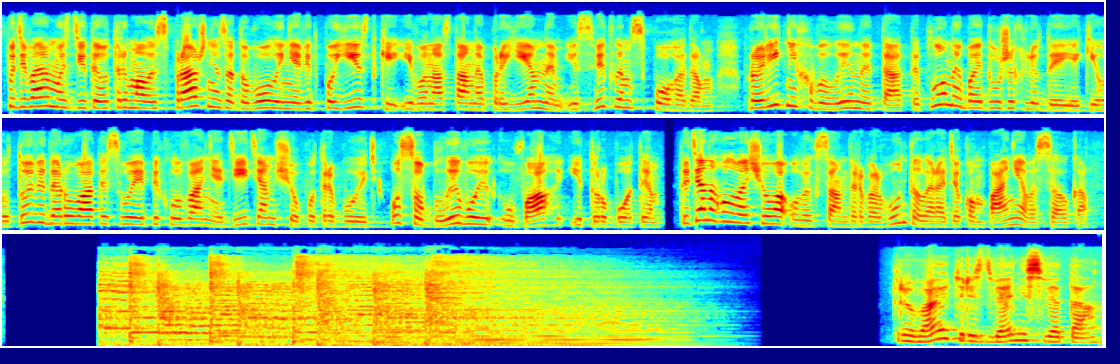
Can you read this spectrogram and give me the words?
Сподіваємось, діти отримали справжнє задоволення від поїздки, і вона стане приємним і світлим спогадом про рідні хвилини та тепло небайдужих людей, які готові дарувати своє піклування дітям, що потребують особливої уваги і турботи. Тетяна Головачова, Олександр Вергун, телерадіокомпанія Веселка. Тривають різдвяні свята,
